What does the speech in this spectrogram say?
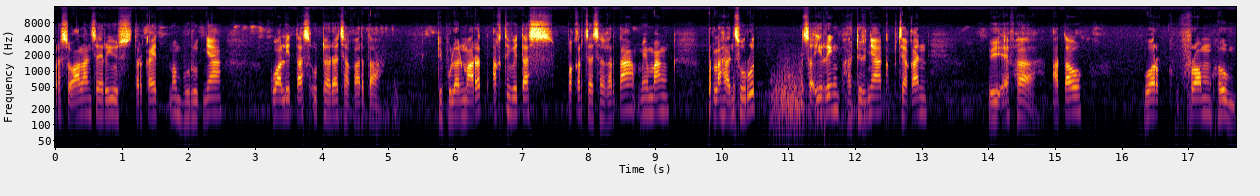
persoalan serius terkait memburuknya kualitas udara Jakarta. Di bulan Maret, aktivitas pekerja Jakarta memang perlahan surut seiring hadirnya kebijakan WFH atau work from home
